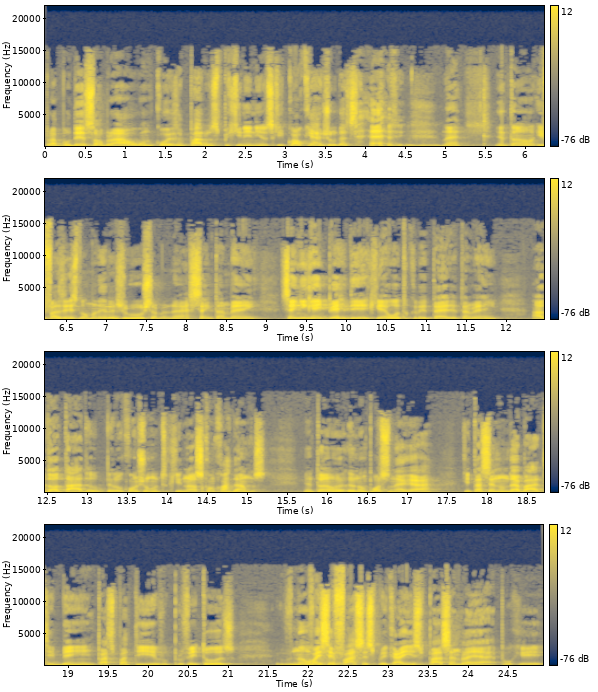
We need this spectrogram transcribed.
para poder sobrar alguma coisa para os pequenininhos que qualquer ajuda serve, uhum. né? Então, e fazer isso de uma maneira justa, né? Sem também, sem ninguém perder, que é outro critério também adotado pelo conjunto que nós concordamos. Então, eu não posso negar que está sendo um debate bem participativo, proveitoso. Não vai ser fácil explicar isso para a Assembleia, porque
